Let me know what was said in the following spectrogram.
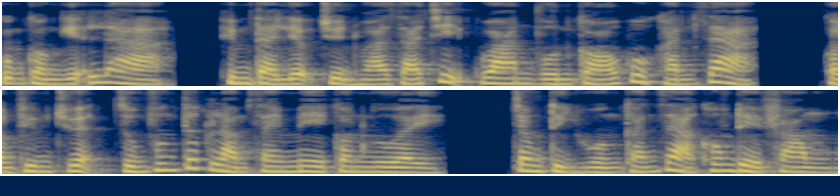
Cũng có nghĩa là phim tài liệu chuyển hóa giá trị quan vốn có của khán giả, còn phim truyện dùng phương thức làm say mê con người, trong tình huống khán giả không đề phòng,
